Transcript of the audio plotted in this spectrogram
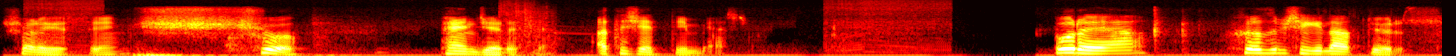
Şöyle göstereyim. Şu penceresi. Ateş ettiğim yer. Buraya hızlı bir şekilde atlıyoruz.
